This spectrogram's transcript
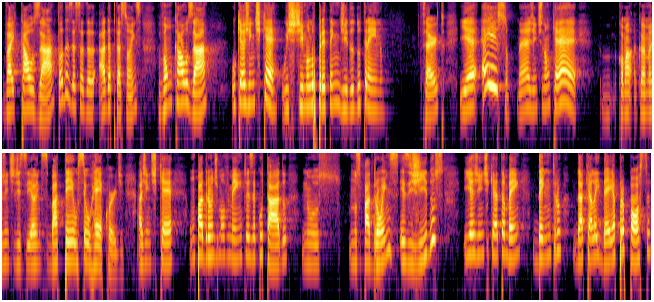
vai causar, todas essas adaptações vão causar o que a gente quer, o estímulo pretendido do treino. Certo? E é, é isso. Né? A gente não quer, como a, como a gente disse antes, bater o seu recorde. A gente quer um padrão de movimento executado nos, nos padrões exigidos e a gente quer também dentro daquela ideia proposta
